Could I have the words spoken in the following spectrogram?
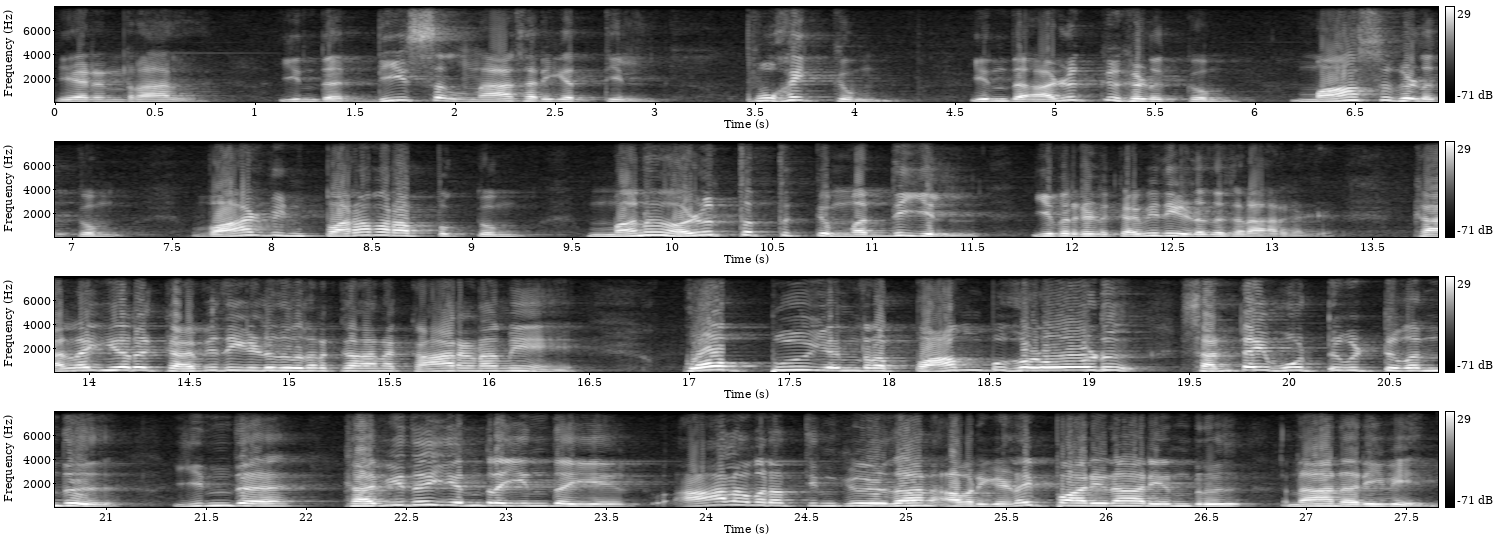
ஏனென்றால் இந்த டீசல் நாகரிகத்தில் புகைக்கும் இந்த அழுக்குகளுக்கும் மாசுகளுக்கும் வாழ்வின் பரபரப்புக்கும் மன அழுத்தத்துக்கு மத்தியில் இவர்கள் கவிதை எழுதுகிறார்கள். கலைஞர் கவிதை எழுதுவதற்கான காரணமே கோப்பு என்ற பாம்புகளோடு சண்டை போட்டுவிட்டு வந்து இந்த கவிதை என்ற இந்த ஆலமரத்தின் கீழ்தான் அவர் இளைப்பாறினார் என்று நான் அறிவேன்.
